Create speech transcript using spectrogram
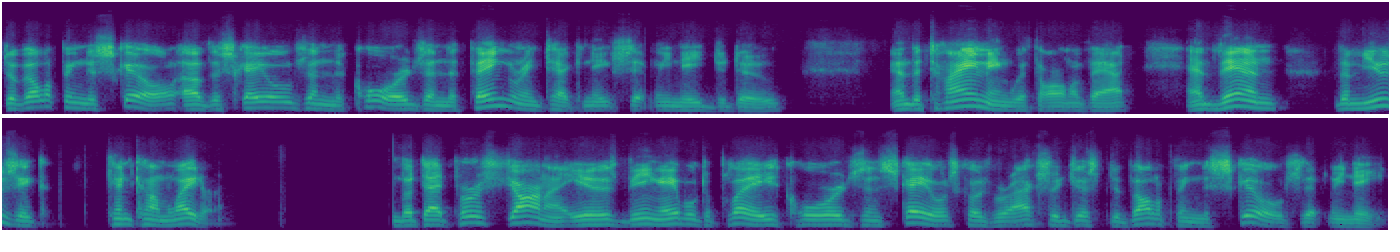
developing the skill of the scales and the chords and the fingering techniques that we need to do and the timing with all of that. And then the music can come later. But that first jhana is being able to play chords and scales because we're actually just developing the skills that we need.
